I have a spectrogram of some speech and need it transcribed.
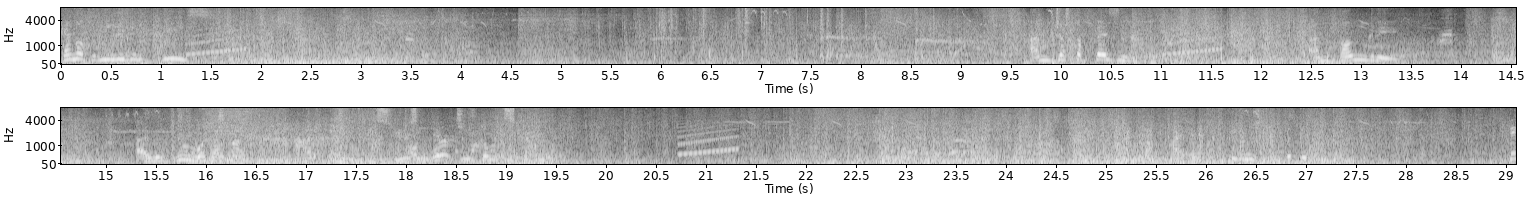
Cannot we live in peace? I'm just a peasant. I'm hungry. I will do what I must. Our enemy is using that GPS scrambler. I am finished with the building. The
